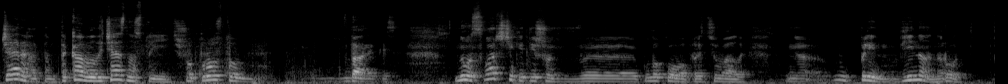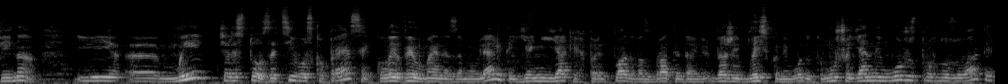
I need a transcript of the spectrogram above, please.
черга там така величезна стоїть, що просто вдаритися. Ну, сварщики, ті, що в е, Кулакова працювали, е, ну, блін, війна, народ, війна. І е, ми через то за ці воскопреси, коли ви в мене замовляєте, я ніяких передплат вас брати навіть близько не буду, тому що я не можу спрогнозувати,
